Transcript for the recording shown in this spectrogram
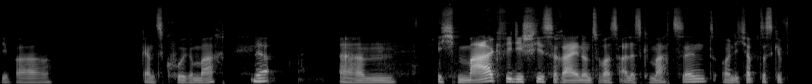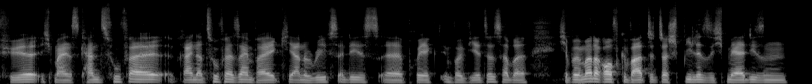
Die war ganz cool gemacht. Ja. Ähm, ich mag, wie die Schießereien und sowas alles gemacht sind. Und ich habe das Gefühl, ich meine, es kann Zufall, reiner Zufall sein, weil Keanu Reeves in dieses äh, Projekt involviert ist, aber ich habe immer darauf gewartet, dass Spiele sich mehr diesen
